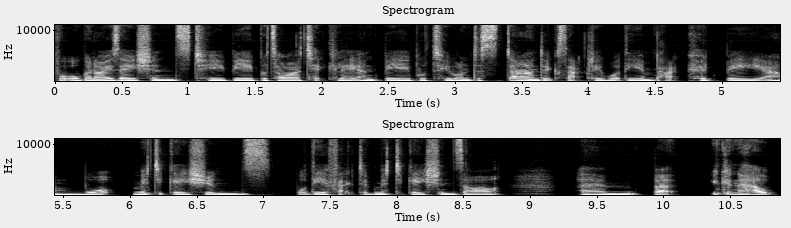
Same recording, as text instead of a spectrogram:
for organizations to be able to articulate and be able to understand exactly what the impact could be and what mitigations, what the effective mitigations are. Um, but you can help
